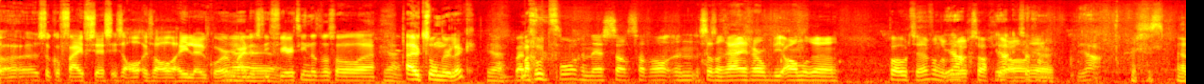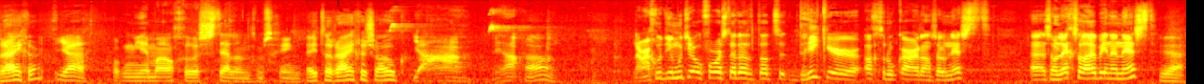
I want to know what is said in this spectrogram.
eh, een stuk of 5, 6 is al, is al heel leuk hoor. Ja, maar dus die. 14, dat was wel eh, Ja. uitzonderlijk. ja. Bij Maar het goed. vorige nest zat, zat al een, zat een reiger op die andere poot hè, van de brug, zag je ja, al. ik zag ja. ja. Een reiger? ja, ook niet helemaal geruststellend misschien. Eten reigers ook? Ja, ja. Oh. Nou, maar goed, je moet je ook voorstellen dat, dat ze drie keer achter elkaar dan zo'n nest, zo'n leg zal hebben in een nest. Ja.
